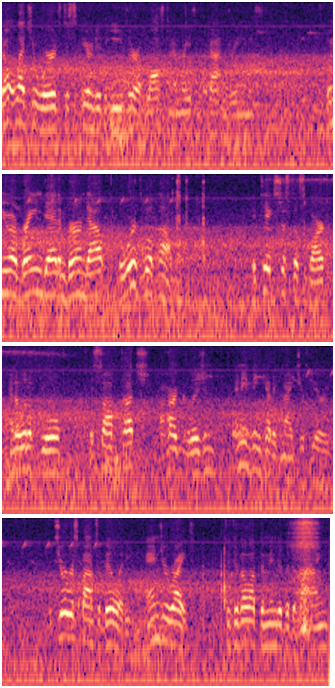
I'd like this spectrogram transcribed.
Don't let your words disappear into the ether of lost memories and forgotten dreams. When you are brain dead and burned out, the words will come. It takes just a spark and a little fuel, a soft touch, a hard collision, anything can ignite your fury. It's your responsibility and your right to develop them into the divine,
